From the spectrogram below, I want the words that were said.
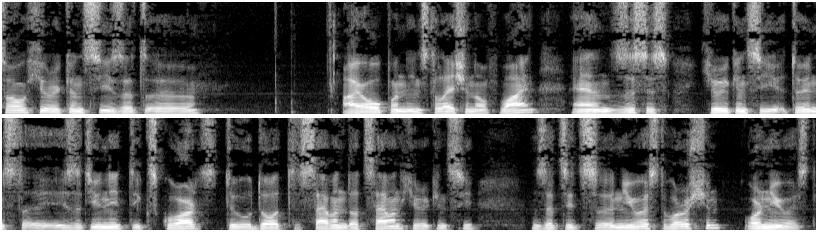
So here you can see that uh, I open installation of Wine and this is here you can see to install is that you need Xquartz 2.7.7 here you can see that it's newest version or newest.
